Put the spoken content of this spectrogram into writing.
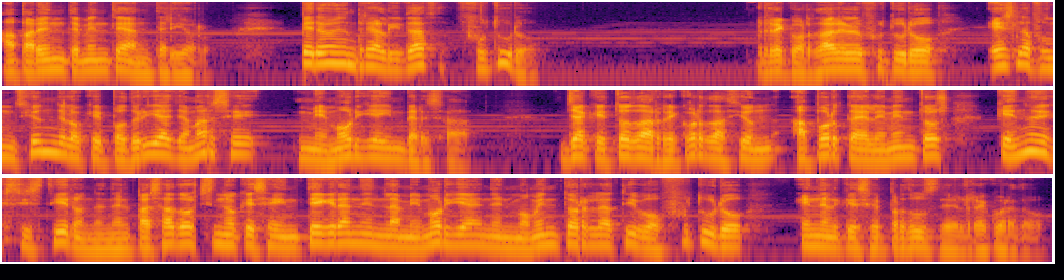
aparentemente anterior, pero en realidad futuro. Recordar el futuro es la función de lo que podría llamarse memoria inversa, ya que toda recordación aporta elementos que no existieron en el pasado, sino que se integran en la memoria en el momento relativo futuro en el que se produce el recuerdo.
